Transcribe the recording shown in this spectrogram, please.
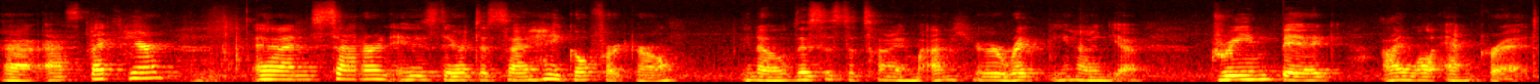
uh, aspect here. And Saturn is there to say, hey, go for it, girl. You know, this is the time. I'm here right behind you. Dream big. I will anchor it.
